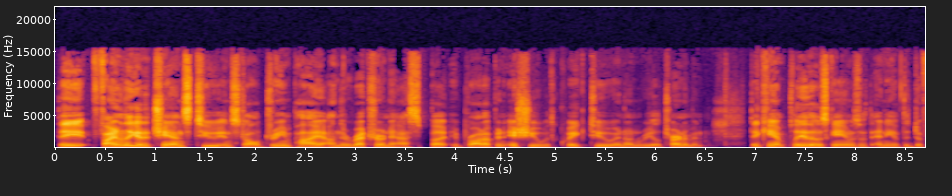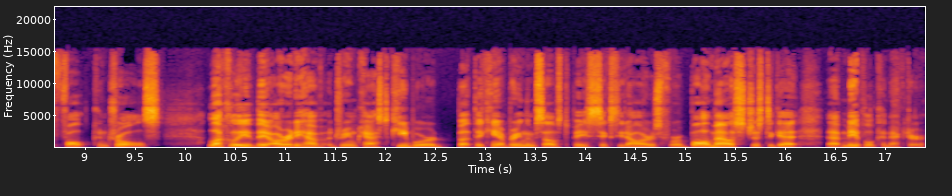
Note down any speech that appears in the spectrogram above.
they finally get a chance to install DreamPi on their RetroNAS, but it brought up an issue with Quake 2 and Unreal Tournament. They can't play those games with any of the default controls. Luckily, they already have a Dreamcast keyboard, but they can't bring themselves to pay $60 for a ball mouse just to get that Maple connector.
